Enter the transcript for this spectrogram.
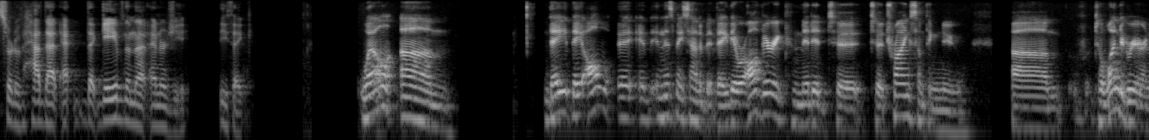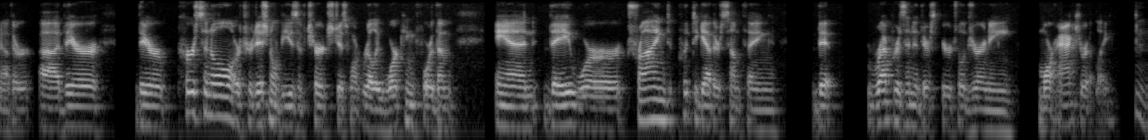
sort of had that that gave them that energy? Do you think? Well, um, they they all, and this may sound a bit vague. They were all very committed to to trying something new. Um, to one degree or another, uh, their their personal or traditional views of church just weren't really working for them, and they were trying to put together something that represented their spiritual journey more accurately. Hmm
